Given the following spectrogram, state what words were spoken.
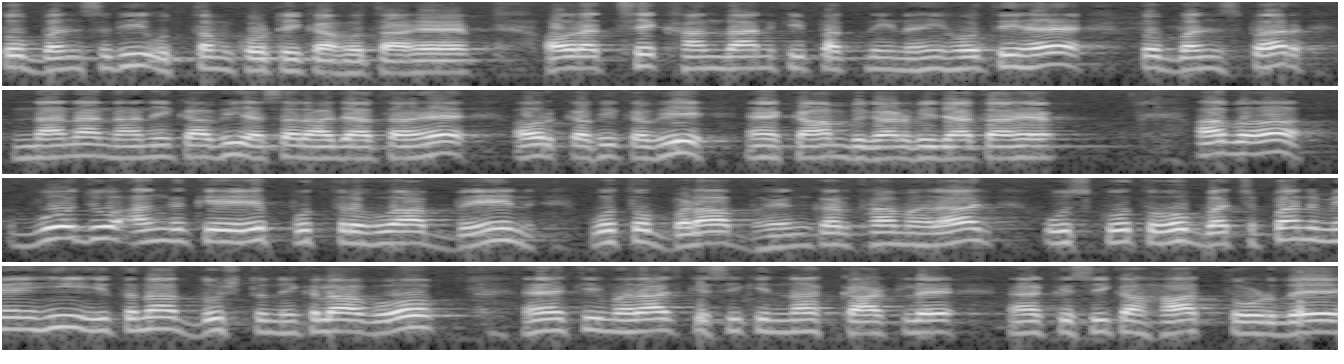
तो वंश भी उत्तम कोटि का होता है। और अच्छे खानदान की पत्नी नहीं होती है तो वंश पर नाना नानी का भी असर आ जाता है और कभी कभी काम बिगाड़ भी जाता है। अब वो जो अंग के पुत्र हुआ बेन, वो तो बड़ा भयंकर था महाराज। उसको तो बचपन में ही इतना दुष्ट निकला वो कि महाराज किसी की नाक काट ले किसी का हाथ तोड़ दे,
